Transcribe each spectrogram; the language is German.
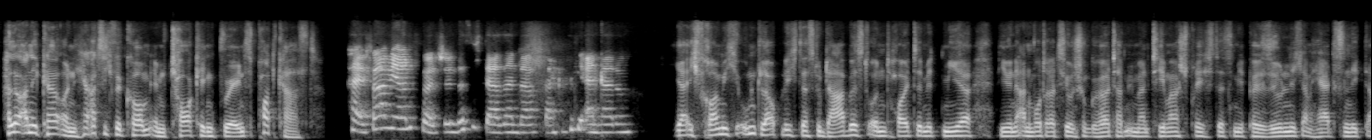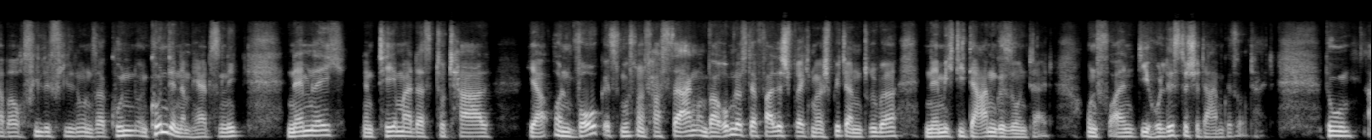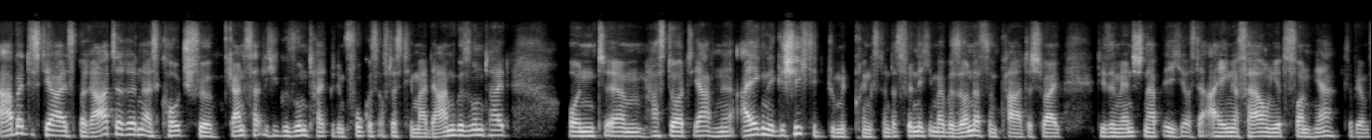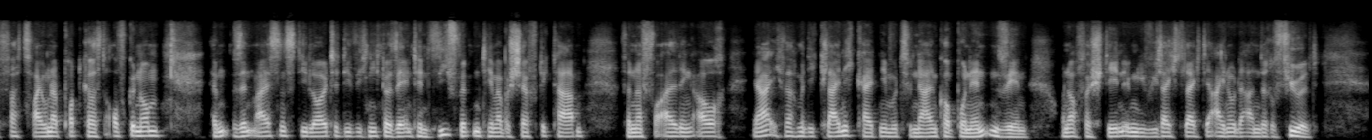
Hallo Annika und herzlich willkommen im Talking Brains Podcast. Hi Fabian, voll schön, dass ich da sein darf. Danke für die Einladung. Ja, ich freue mich unglaublich, dass du da bist und heute mit mir, wie wir in der Anmoderation schon gehört haben, über ein Thema sprichst, das mir persönlich am Herzen liegt, aber auch viele, vielen unserer Kunden und Kundinnen am Herzen liegt, nämlich ein Thema, das total ja on vogue ist, muss man fast sagen. Und warum das der Fall ist, sprechen wir später drüber, nämlich die Darmgesundheit und vor allem die holistische Darmgesundheit. Du arbeitest ja als Beraterin, als Coach für ganzheitliche Gesundheit mit dem Fokus auf das Thema Darmgesundheit und ähm, hast dort ja eine eigene Geschichte, die du mitbringst. Und das finde ich immer besonders sympathisch, weil diese Menschen habe ich aus der eigenen Erfahrung jetzt von, ja, ich glaube, wir haben fast 200 Podcasts aufgenommen, ähm, sind meistens die Leute, die sich nicht nur sehr intensiv mit dem Thema beschäftigt haben, sondern vor allen Dingen auch, ja, ich sag mal, die Kleinigkeiten, die emotionalen Komponenten sehen und auch verstehen irgendwie, wie vielleicht, vielleicht der eine oder andere fühlt.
